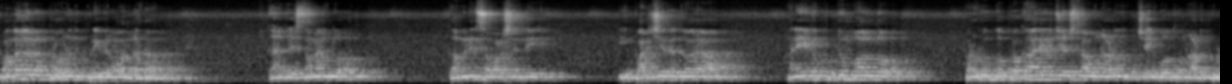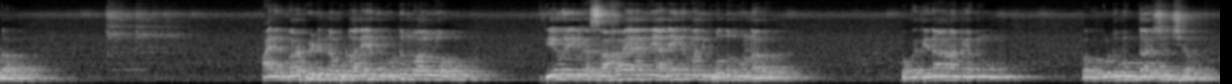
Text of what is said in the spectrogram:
పొందగలం ప్రభుత్వం ప్రేమిన వారులరా? కనుక ఈ సమయంలో గమనించవలసింది ఈ పరిచర్య ద్వారా అనేక కుటుంబాల్లో ప్రభు గొప్ప కార్యం చేస్తూ ఉన్నాడు చేయబోతున్నాడు కూడా. ఆయన మొరపెట్టినప్పుడు అనేక కుటుంబాల్లో దేవుని యొక్క సహాయాన్ని అనేక మంది పొందుకున్నారు. ఒక దినాన మేము ఒక కుటుంబం దర్శించాం.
